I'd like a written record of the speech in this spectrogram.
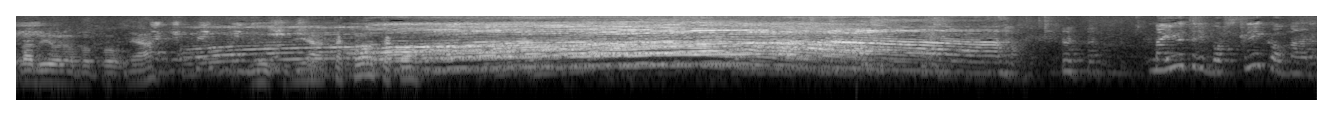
Fabiola Popov. Ja? Takie piękne. Ja, tako, tako. Ma jutri boš sliko, Mariša.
